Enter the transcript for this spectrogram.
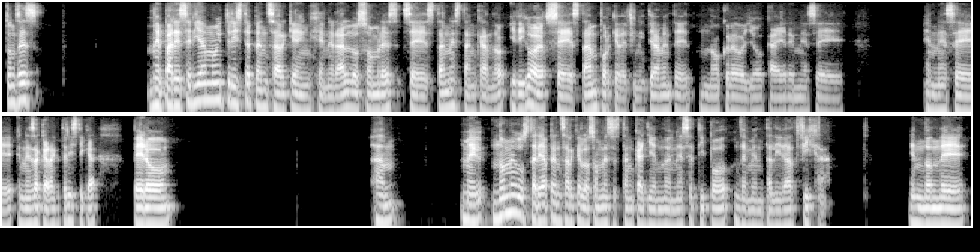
Entonces, me parecería muy triste pensar que en general los hombres se están estancando, y digo se están porque definitivamente no creo yo caer en ese, en ese, en esa característica, pero no me gustaría pensar que los hombres están cayendo en ese tipo de mentalidad fija, en donde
